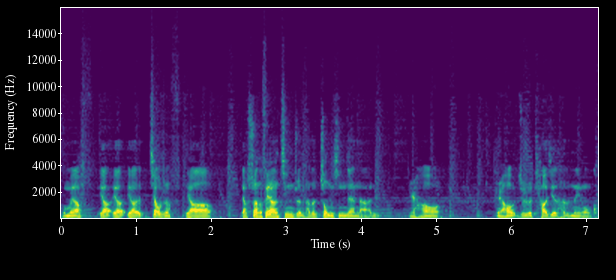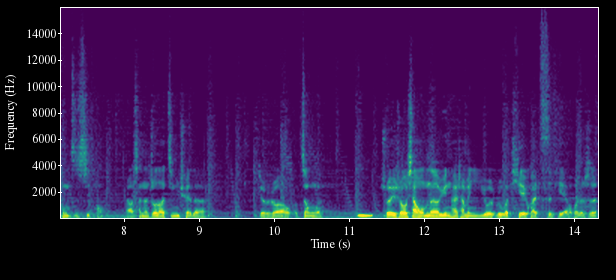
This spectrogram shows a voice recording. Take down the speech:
我们要要要要校准，要要算的非常精准，它的重心在哪里，然后然后就是调节它的那种控制系统，然后才能做到精确的，就是说增稳。嗯，所以说像我们的云台上面，你如如果贴一块磁铁或者是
